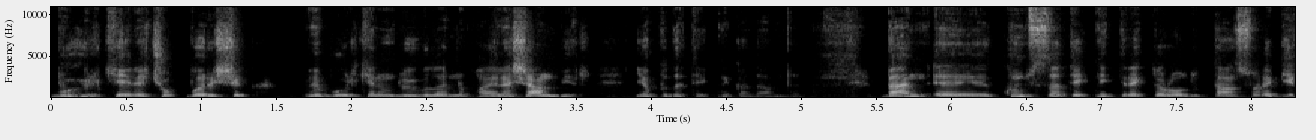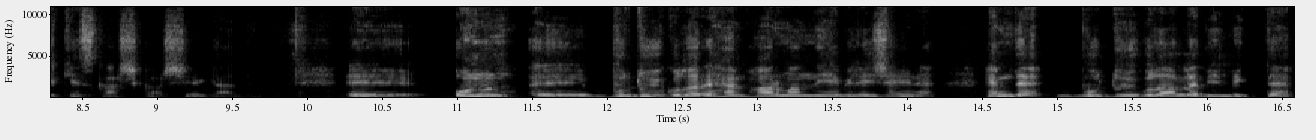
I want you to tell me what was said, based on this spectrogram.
Bu ülkeyle çok barışık ve bu ülkenin duygularını paylaşan bir yapıda teknik adamdı. Ben e, Kuntz'la teknik direktör olduktan sonra bir kez karşı karşıya geldim. E, onun e, bu duyguları hem harmanlayabileceğine hem de bu duygularla birlikte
